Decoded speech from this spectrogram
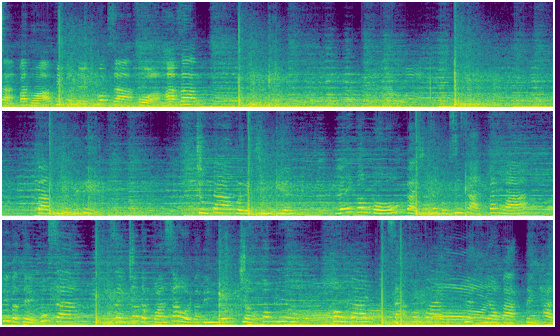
Sản văn hóa phi vật thể quốc gia của Hà Giang.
